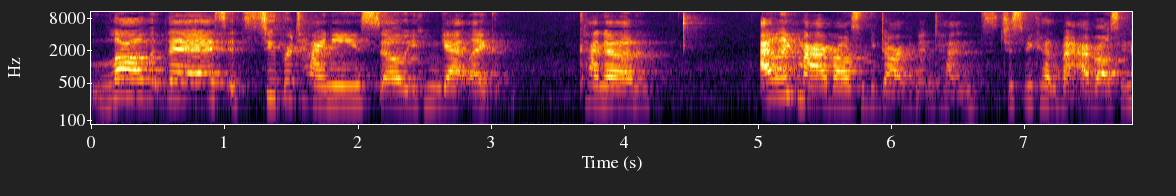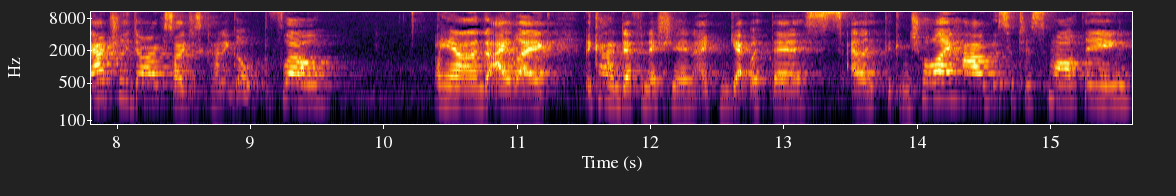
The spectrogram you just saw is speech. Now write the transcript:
love this. It's super tiny, so you can get like kind of, I like my eyebrows to be dark and intense just because my eyebrows are naturally dark, so I just kind of go with the flow. And I like the kind of definition I can get with this. I like the control I have with such a small thing.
